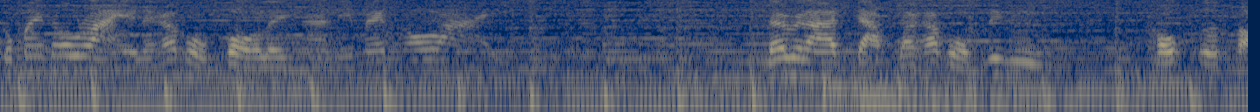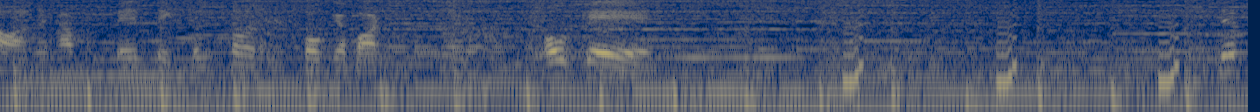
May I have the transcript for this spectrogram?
ก็ไม่เท่าไหร่นะครับผมบอกเลยงานนี้ไม่เท่าไหร่ ได้เวลาจับแล้วครับผมนี่คือเขาเคยสอนนะครับเบสิกเบื้องต้นโปเกมอนโอเค เรียบ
